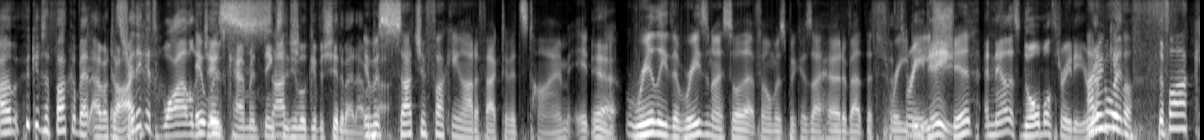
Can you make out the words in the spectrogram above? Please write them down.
um, who gives a fuck about Avatar? I think it's wild that It James was Cameron thinks that such- people give a shit about Avatar. It was such a fucking artifact of its time. It Yeah. uh, really the reason I saw that film was because I heard about the 3D, 3D shit. and now it's normal 3D. I don't Remember give a the, fuck.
